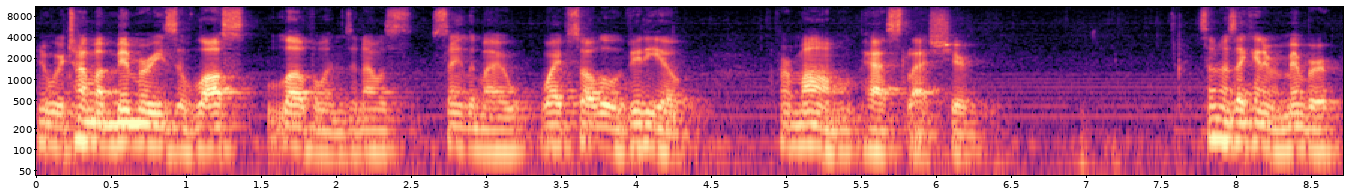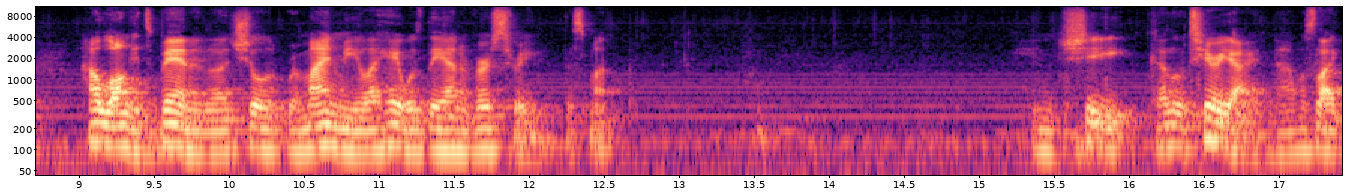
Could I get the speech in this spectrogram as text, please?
you know, we were talking about memories of lost loved ones, and I was saying that my wife saw a little video of her mom who passed last year. Sometimes I can't even remember how long it's been, and she'll remind me, like, hey, it was the anniversary this month. And she got a little teary eyed, and I was like,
